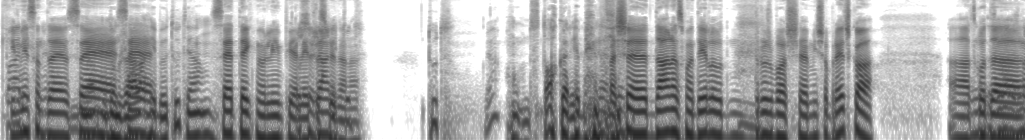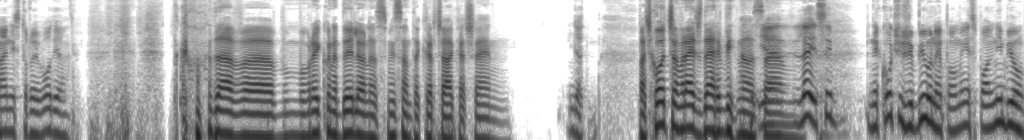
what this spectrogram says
ki Parih, mislim, ne. da je vse, Na Domžalah je vse, bil tudi. Ja. vse tekme Olimpije letos Sežani videl. no. tudi. tudi. Ja. Stokar je bil. Pa še danes smo delali družbo še Mišo Brečko. Uh, tako da, znani strojevodja. tako da v, bom rekel, nedeljo nas mislim, da kar čaka še en. Ja, Pač hočem reči, derbi. No, je, sem, lej, sej, nekoč je že bil, ne pa vmes pol ni bil,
